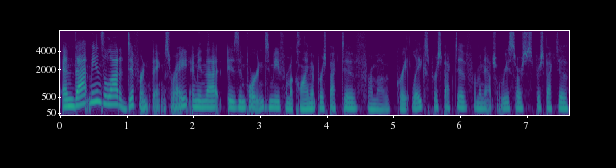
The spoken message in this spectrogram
And that means a lot of different things, right? I mean, that is important to me from a climate perspective, from a Great Lakes perspective, from a natural resources perspective,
